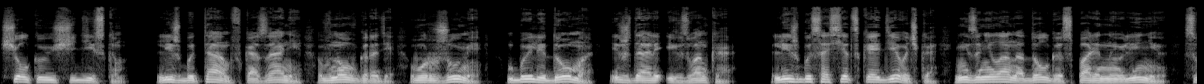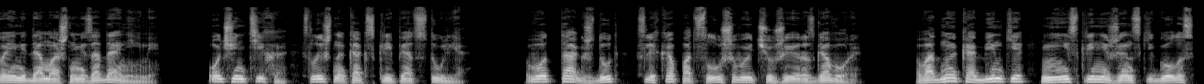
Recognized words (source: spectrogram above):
щелкающий диском, лишь бы там, в Казани, в Новгороде, в Уржуме, были дома и ждали их звонка. Лишь бы соседская девочка не заняла надолго спаренную линию своими домашними заданиями. Очень тихо слышно, как скрипят стулья вот так ждут, слегка подслушивают чужие разговоры. В одной кабинке неискренний женский голос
